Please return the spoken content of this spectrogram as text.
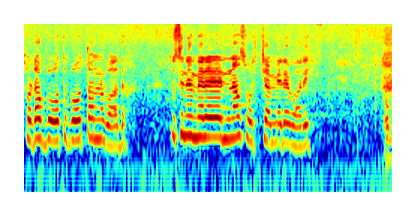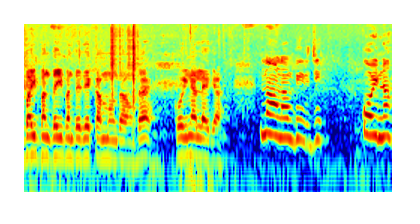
ਤੁਹਾਡਾ ਬਹੁਤ ਬਹੁਤ ਧੰਨਵਾਦ। ਤੁਸੀਂ ਨੇ ਮੇਰੇ ਇੰਨਾ ਸੋਚਿਆ ਮੇਰੇ ਬਾਰੇ। ਉਹ ਬਾਈ ਬੰਦਾ ਹੀ ਬੰਦੇ ਦੇ ਕੰਮ ਆਉਂਦਾ ਹੁੰਦਾ ਹੈ। ਕੋਈ ਨਾ ਲੈ ਜਾ। ਨਾ ਨਾ ਵੀਰ ਜੀ ਕੋਈ ਨਾ।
